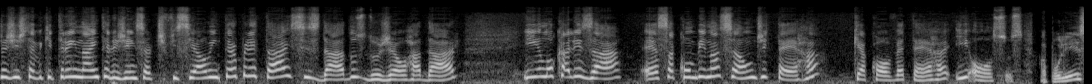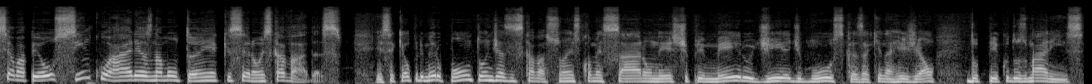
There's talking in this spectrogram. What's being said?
A gente teve que treinar a inteligência artificial interpretar esses dados do georradar e localizar essa combinação de terra que a cova é terra e ossos. A polícia mapeou cinco áreas na montanha que serão escavadas. Esse aqui é o primeiro ponto onde as escavações começaram neste primeiro dia de buscas aqui na região do Pico dos Marins.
